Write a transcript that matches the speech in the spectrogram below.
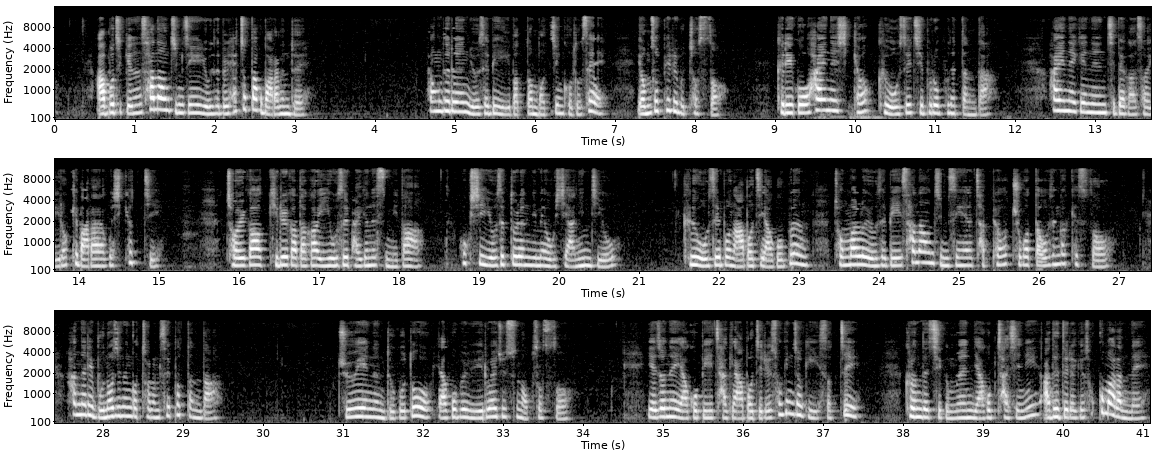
아버지께는 사나운 짐승이 요셉을 해쳤다고 말하면 돼. 형들은 요셉이 입었던 멋진 겉옷에 염소피를 묻혔어. 그리고 하인을 시켜 그 옷을 집으로 보냈단다. 하인에게는 집에 가서 이렇게 말하라고 시켰지. 저희가 길을 가다가 이 옷을 발견했습니다. 혹시 요셉 도련님의 옷이 아닌지요? 그 옷을 본 아버지 야곱은 정말로 요셉이 사나운 짐승에 잡혀 죽었다고 생각했어. 하늘이 무너지는 것처럼 슬펐단다. 주위에 있는 누구도 야곱을 위로해 줄 수는 없었어. 예전에 야곱이 자기 아버지를 속인 적이 있었지? 그런데 지금은 야곱 자신이 아들들에게 속고 말았네.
